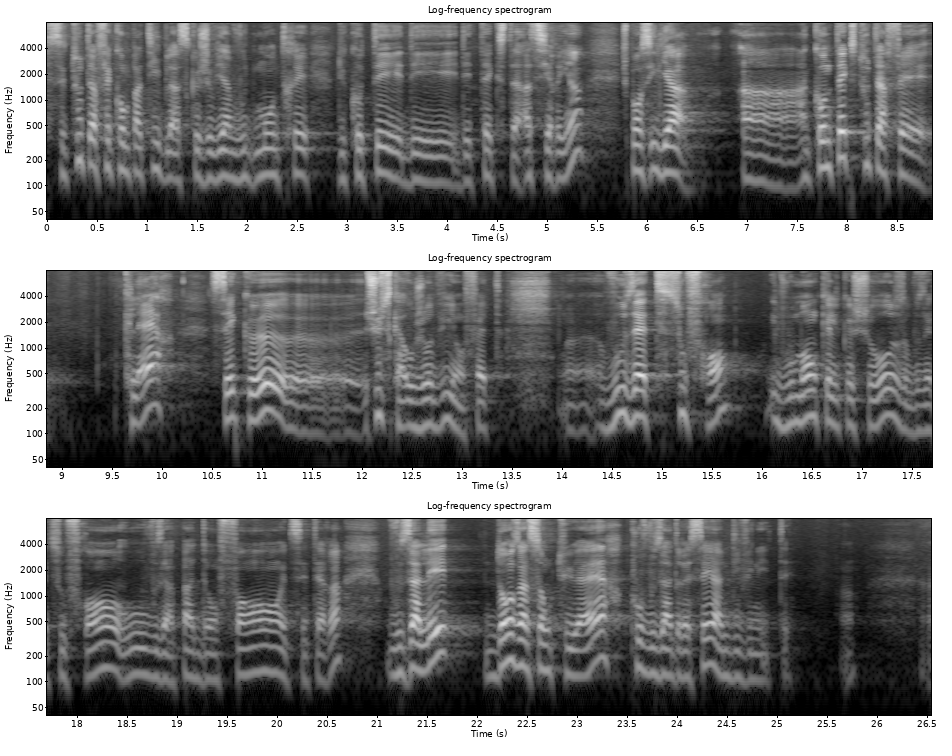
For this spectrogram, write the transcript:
c'est tout à fait compatible à ce que je viens vous montrer du côté des, textes assyriens. Je pense qu'il y a un, contexte tout à fait clair, c'est que euh, jusqu'à aujourd'hui, en fait, euh, vous êtes souffrant, il vous manque quelque chose, vous êtes souffrant ou vous n'avez pas d'enfant, etc. Vous allez dans un sanctuaire pour vous adresser à une divinité. Euh,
